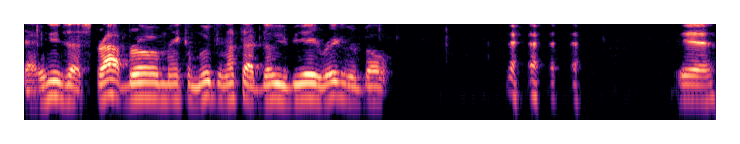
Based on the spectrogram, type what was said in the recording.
Yeah, he needs that strap, bro. Make him look not that WBA regular belt. Yeah.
